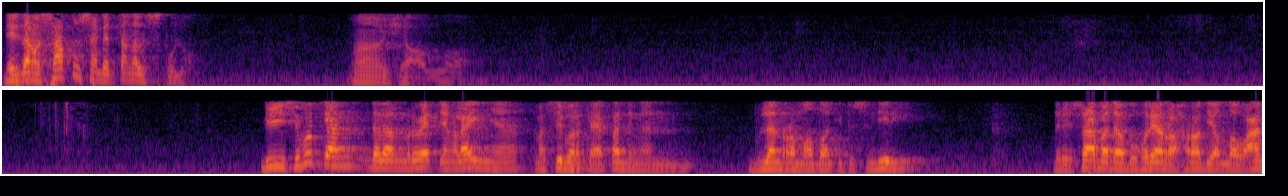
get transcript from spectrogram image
dari tanggal 1 sampai tanggal 10. Masya Allah. Disebutkan dalam riwayat yang lainnya masih berkaitan dengan bulan Ramadan itu sendiri. Dari sahabat Abu Hurairah radhiyallahu an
